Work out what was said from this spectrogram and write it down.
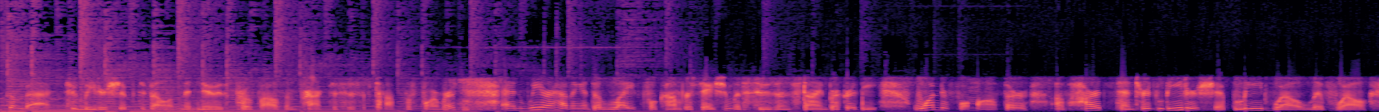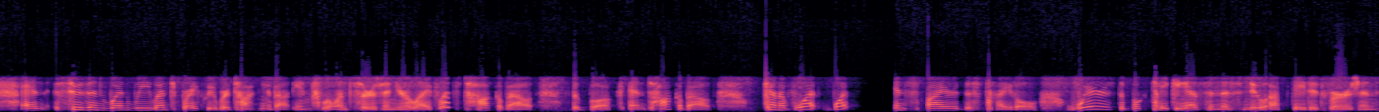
Welcome back to Leadership Development News Profiles and Practices of Top Performers. And we are having a delightful conversation with Susan Steinbrecher, the wonderful author of Heart Centered Leadership Lead Well, Live Well. And Susan, when we went to break, we were talking about influencers in your life. Let's talk about the book and talk about kind of what, what inspired this title? Where is the book taking us in this new updated version?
